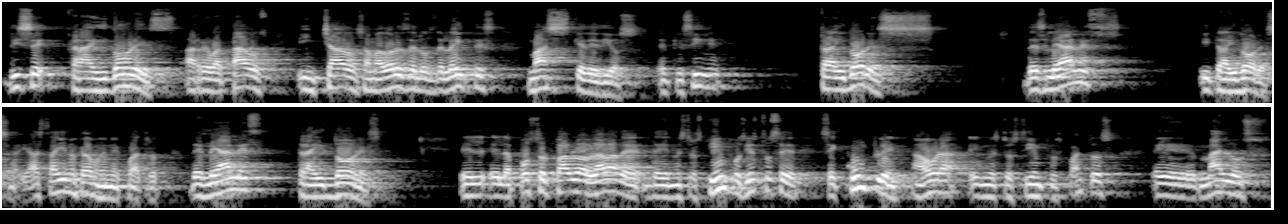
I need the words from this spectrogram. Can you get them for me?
dice traidores, arrebatados, hinchados, amadores de los deleites más que de Dios. El que sigue, traidores, desleales y traidores. Hasta ahí nos quedamos en el cuatro. Desleales, traidores. El, apóstol Pablo hablaba de, nuestros tiempos y esto se, se, cumple ahora en nuestros tiempos. ¿Cuántos eh, malos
